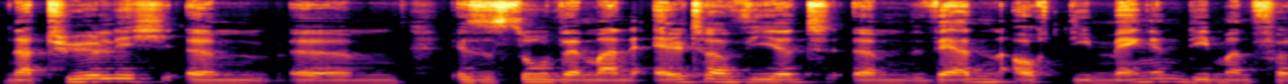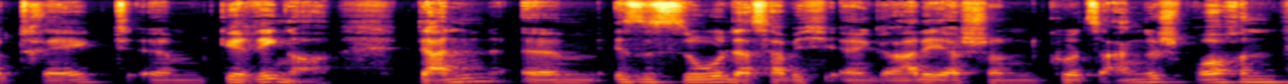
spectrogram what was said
natürlich ähm, ähm, ist es so, wenn man älter wird, ähm, werden auch die Mengen, die man verträgt, geringer. Dann ist es so, das habe ich äh, gerade ja schon kurz angesprochen,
